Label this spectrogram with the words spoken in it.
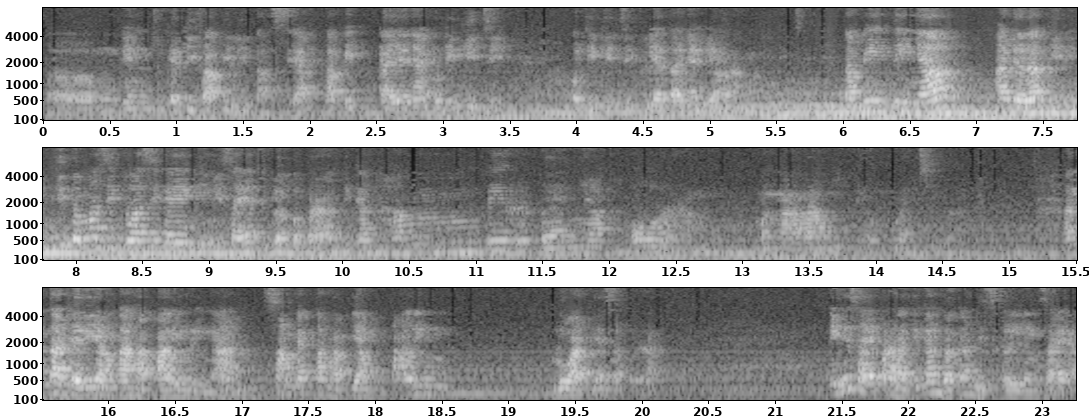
uh, mungkin juga difabilitas ya, tapi kayaknya ODGJ. ODGJ kelihatannya dia orang ODGJ. Tapi intinya adalah gini, di tengah situasi kayak gini saya juga memperhatikan hampir hampir banyak orang mengalami gangguan jiwa. Entah dari yang tahap paling ringan sampai tahap yang paling luar biasa berat. Ini saya perhatikan bahkan di sekeliling saya.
